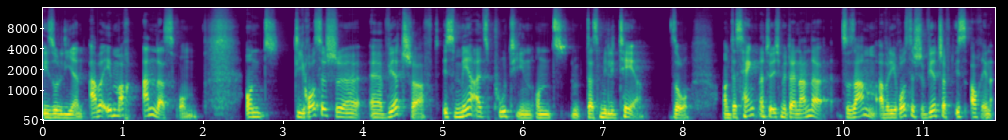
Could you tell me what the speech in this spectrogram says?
isolieren, aber eben auch andersrum. Und die russische äh, Wirtschaft ist mehr als Putin und das Militär. So. Und das hängt natürlich miteinander zusammen. Aber die russische Wirtschaft ist auch in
